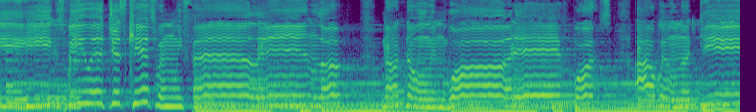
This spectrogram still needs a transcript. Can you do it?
just kids when we fell in love, not knowing what it was. I will not give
